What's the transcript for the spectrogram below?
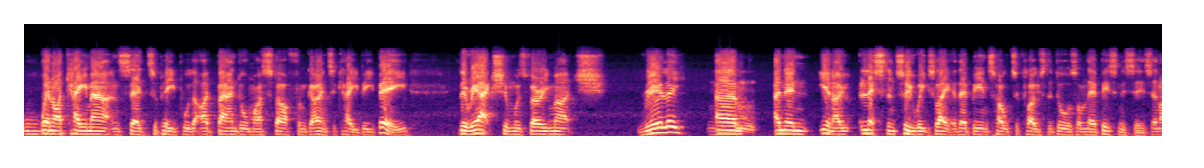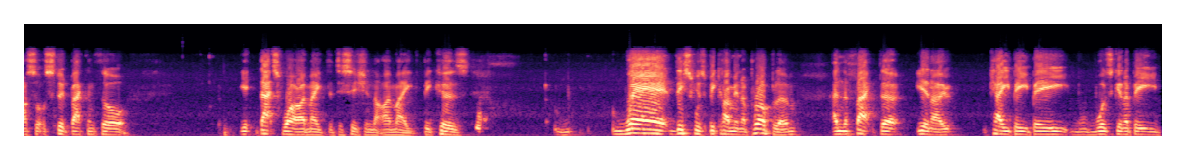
when I came out and said to people that I'd banned all my staff from going to KBB, the reaction was very much, really? Mm-hmm. Um, and then, you know, less than two weeks later, they're being told to close the doors on their businesses. And I sort of stood back and thought, that's why I made the decision that I made because where this was becoming a problem and the fact that, you know, KBB was going to be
